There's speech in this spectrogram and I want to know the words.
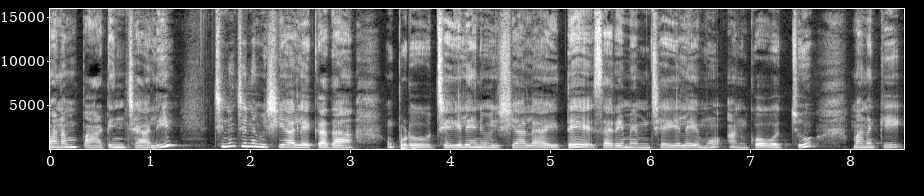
మనం పాటించాలి. చిన్న చిన్న విషయాలే కదా. ఇప్పుడు చేయలేని విషయాలు అయితే సరే మేము చేయలేము అనుకోవచ్చు. మనకి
